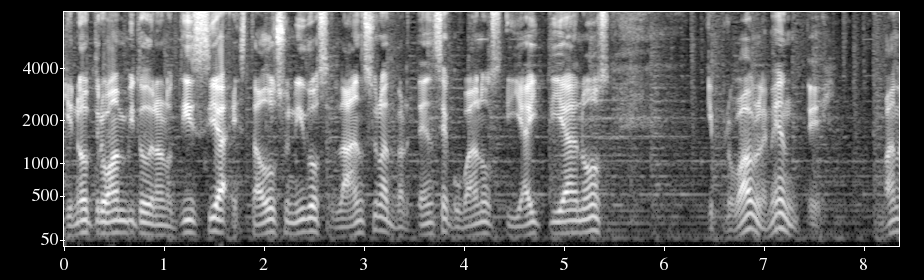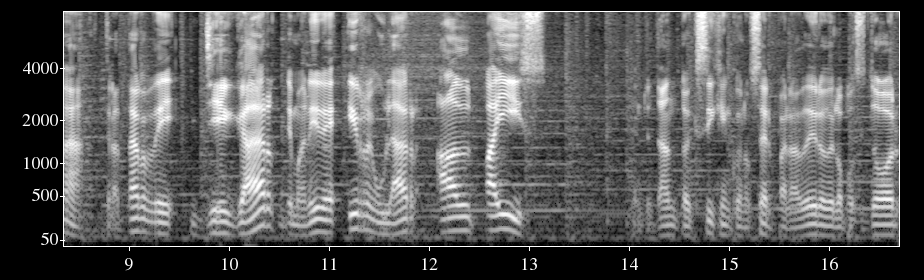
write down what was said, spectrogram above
y en otro ámbito de la noticia, Estados Unidos lanza una advertencia a cubanos y haitianos que probablemente van a tratar de llegar de manera irregular al país. Entre tanto, exigen conocer paradero del opositor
